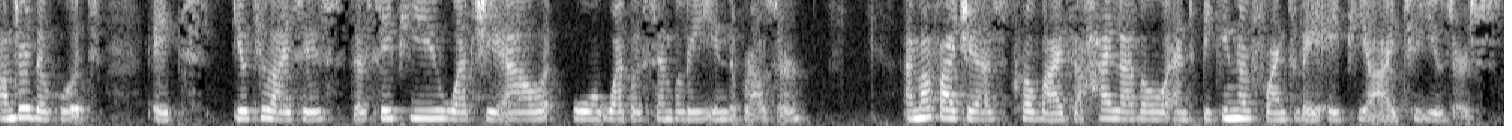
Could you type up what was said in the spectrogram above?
Under the hood, it utilizes the CPU, WebGL, or WebAssembly in the browser. ML5JS provides a high-level and beginner-friendly API to users.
